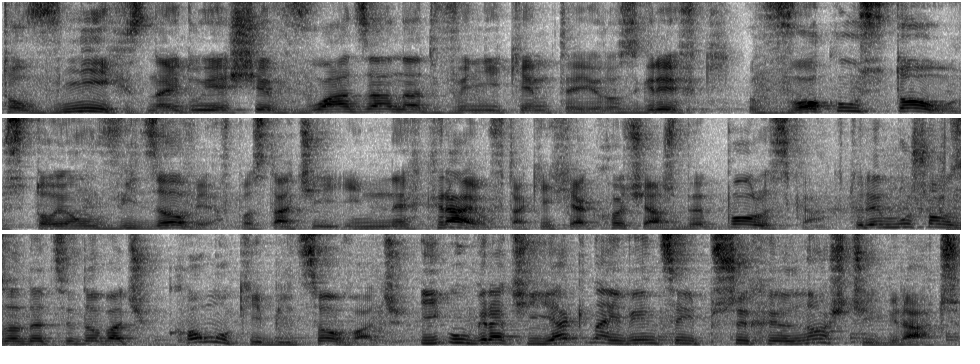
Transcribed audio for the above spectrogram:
To w nich znajduje się władza nad wynikiem tej rozgrywki. Wokół stołu stoją widzowie w postaci innych krajów, takich jak chociażby Polska, które muszą zadecydować komu kibicować i ugrać jak najwięcej przychylności graczy.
